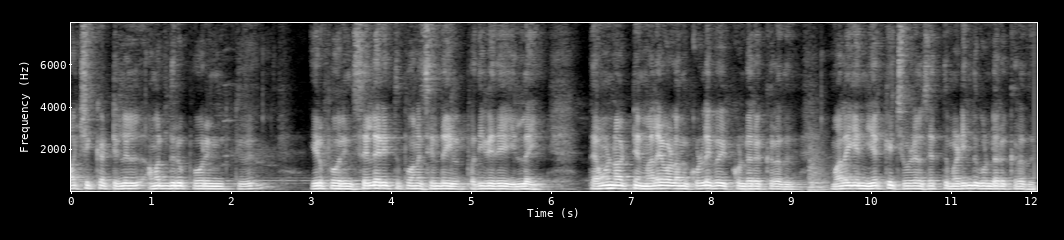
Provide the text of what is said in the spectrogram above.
ஆட்சிக்கட்டிலில் அமர்ந்திருப்போரின் இருப்போரின் செல்லரித்து போன சிந்தையில் பதிவதே இல்லை. தமிழ்நாட்டின் மலைவளம் கொள்ளை போய் கொண்டிருக்கிறது. மலையின் இயற்கை சூழல் செத்து மடிந்து கொண்டிருக்கிறது.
